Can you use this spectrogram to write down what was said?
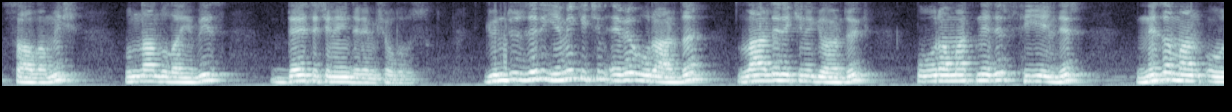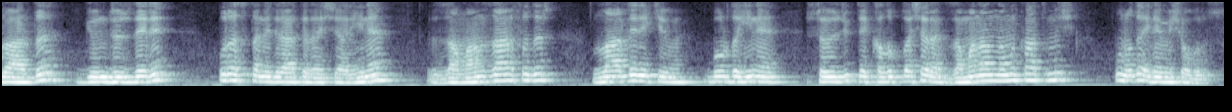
sağlamış. Bundan dolayı biz D seçeneğini denemiş oluruz. Gündüzleri yemek için eve uğrardı. Larler ekini gördük. Uğramak nedir? Fiildir. Ne zaman uğrardı? Gündüzleri. Burası da nedir arkadaşlar? Yine zaman zarfıdır. Larler eki burada yine sözcükle kalıplaşarak zaman anlamı katmış. Bunu da elemiş oluruz.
